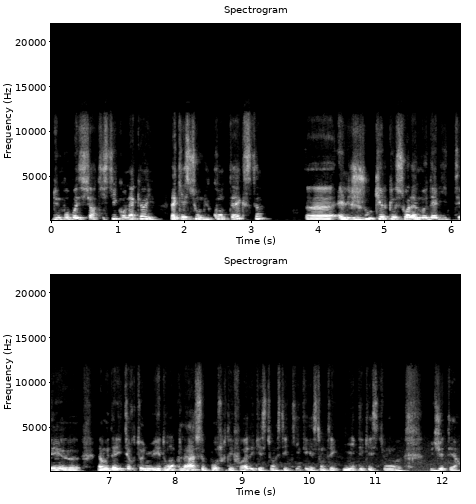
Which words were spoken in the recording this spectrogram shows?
d'une proposition artistique qu'on accueille. La question du contexte, euh, elle joue quelle que soit la modalité, euh, la modalité retenue. Et donc là se posent toutes les fois des questions esthétiques, des questions techniques, des questions euh, budgétaires.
